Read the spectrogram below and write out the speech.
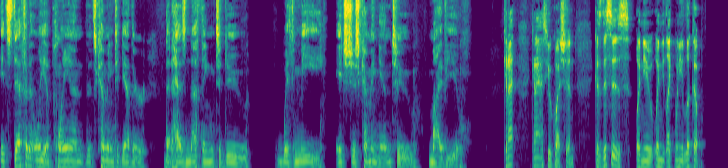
it's definitely a plan that's coming together that has nothing to do with me. It's just coming into my view. Can I can I ask you a question? Because this is when you when you like when you look up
